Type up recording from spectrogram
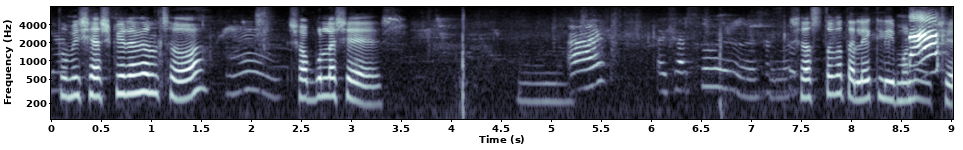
তুমি শেষ করে ফেলছো? সবগুলা শেষ? স্বাস্থ্য কথা লেখলি মনে হচ্ছে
